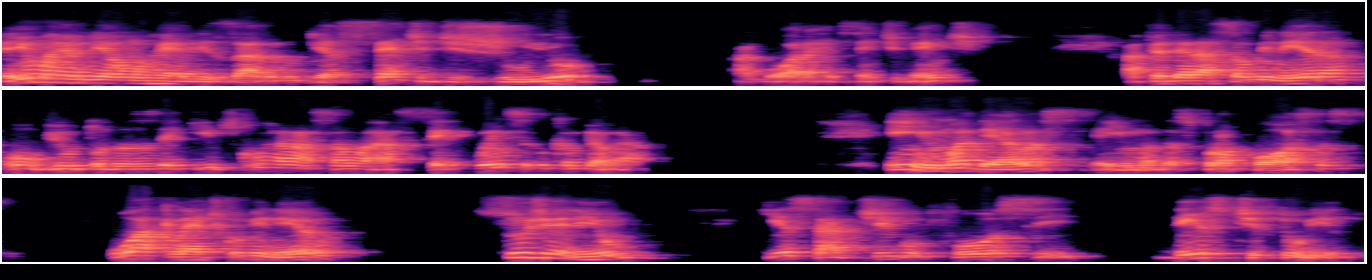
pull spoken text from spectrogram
Em uma reunião realizada no dia 7 de julho, agora recentemente, a Federação Mineira ouviu todas as equipes com relação à sequência do campeonato. Em uma delas, em uma das propostas, o Atlético Mineiro sugeriu que esse artigo fosse destituído.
